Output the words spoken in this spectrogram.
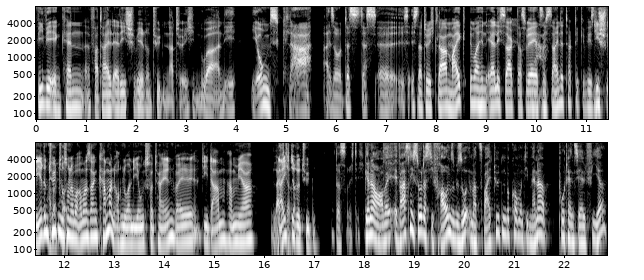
wie wir ihn kennen, äh, verteilt er die schweren Tüten natürlich nur an die Jungs, klar. Also das, das äh, ist, ist natürlich klar. Mike immerhin ehrlich sagt, das wäre jetzt nicht seine Taktik gewesen. Die schweren Tüten, muss man aber auch mal sagen, kann man auch nur an die Jungs verteilen, weil die Damen haben ja Leichtere. leichtere Tüten. Das ist richtig. Genau, aber war es nicht so, dass die Frauen sowieso immer zwei Tüten bekommen und die Männer potenziell vier?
